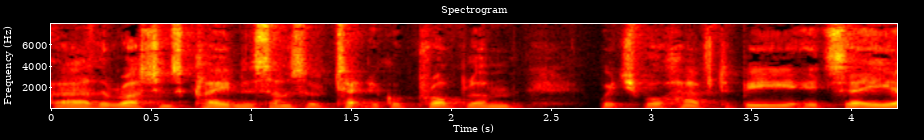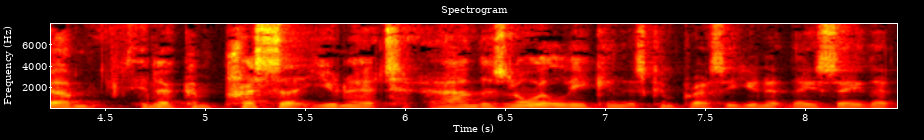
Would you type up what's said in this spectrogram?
Uh, the Russians claim there's some sort of technical problem which will have to be it's a um, in a compressor unit and there's an oil leak in this compressor unit they say that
